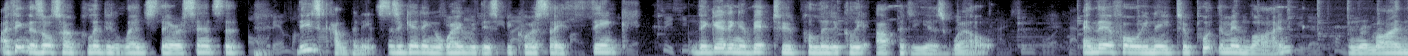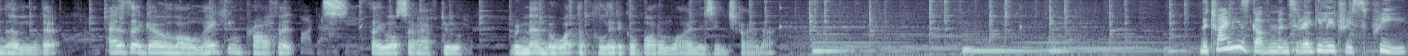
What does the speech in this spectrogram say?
I think there's also a political edge there, a sense that these companies are getting away with this because they think they're getting a bit too politically uppity as well. And therefore, we need to put them in line and remind them that as they go along making profits, they also have to remember what the political bottom line is in China. The Chinese government's regulatory spree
